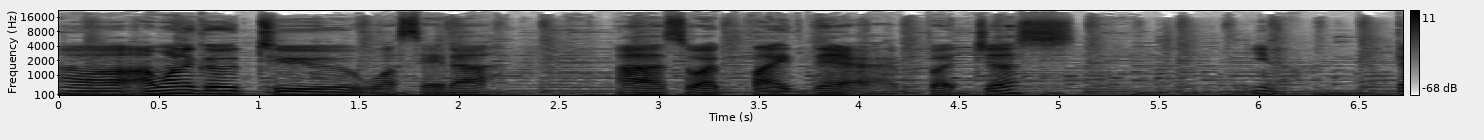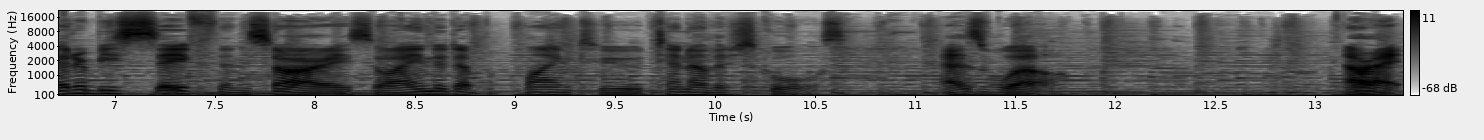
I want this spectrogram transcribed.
uh, I want to go to Waseda uh, so I applied there, but just, you know, better be safe than sorry. So I ended up applying to 10 other schools as well. All right.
